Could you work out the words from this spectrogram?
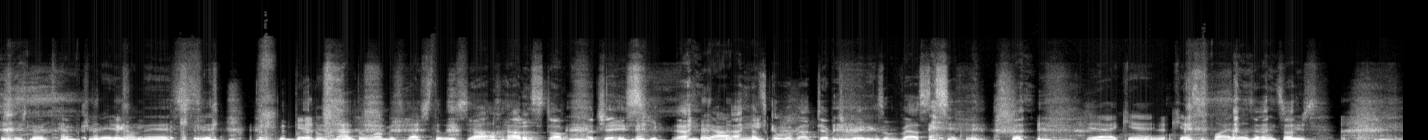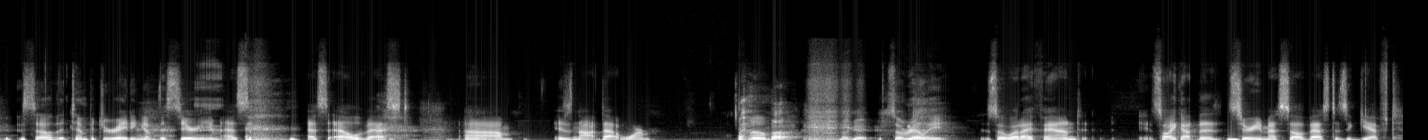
there's no temperature rating on this, but it's not the warmest vest that we How, sell. how to stump a chase. You got me. Ask him about temperature ratings of vests. Yeah, I can't can't supply those answers. So the temperature rating of the Cerium S- SL vest um, is not that warm. Um, okay. so really, so what I found, so I got the Cerium SL vest as a gift,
